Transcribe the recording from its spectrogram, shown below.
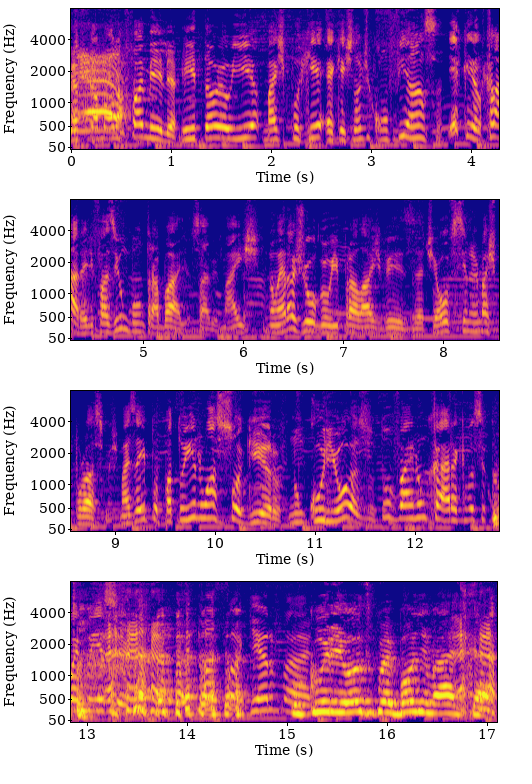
ia ficar mal na família. Então eu ia, mas porque é questão de confiança. E aquilo, claro, ele fazia um bom trabalho, sabe? Mas não era jogo eu ir pra lá às vezes. né? Tinha oficinas mais próximas. Mas aí, pô, pra tu ir num açougueiro, num curioso, tu vai num cara que você vai conhecer. O açougueiro, O mano. curioso foi bom demais, cara.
